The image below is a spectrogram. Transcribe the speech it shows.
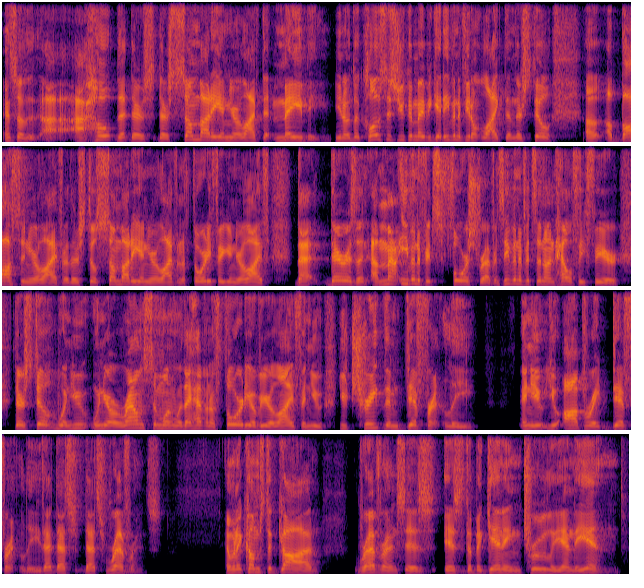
And so I, hope that there's, there's somebody in your life that maybe, you know, the closest you can maybe get, even if you don't like them, there's still a, a, boss in your life, or there's still somebody in your life, an authority figure in your life, that there is an amount, even if it's forced reverence, even if it's an unhealthy fear, there's still, when, you, when you're around someone where they have an authority over your life and you, you treat them differently and you, you operate differently, that, that's, that's reverence. And when it comes to God, reverence is, is the beginning, truly, and the end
